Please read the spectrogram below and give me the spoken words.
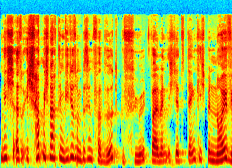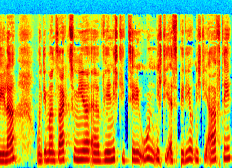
nicht, also ich habe mich nach dem Video so ein bisschen verwirrt gefühlt, weil wenn ich jetzt denke, ich bin Neuwähler und jemand sagt zu mir, äh, wähle nicht die CDU und nicht die SPD und nicht die AfD,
